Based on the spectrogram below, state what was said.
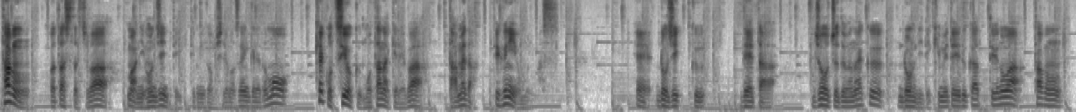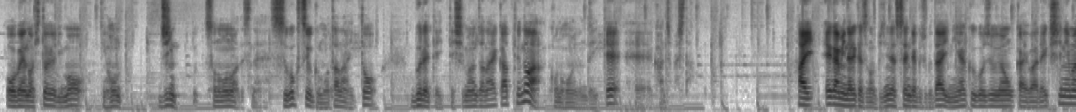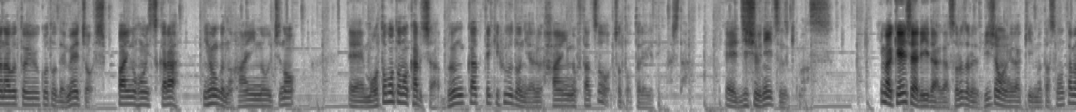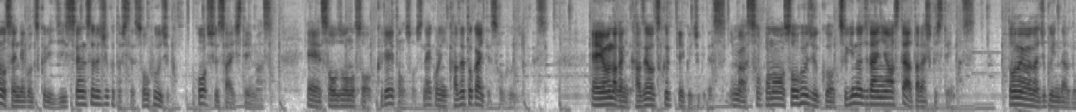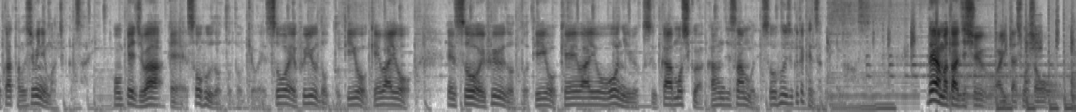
多分私たちはまあ日本人って言ってもいいかもしれませんけれども結構強く持たなければダメだっていうふうに思います。えー、ロジックデータ情緒ではなく論理で決めているかっていうのは多分欧米の人よりも日本人そのものはですねすごく強く持たないとブレていってしまうんじゃないかっていうのはこの本を読んでいて、えー、感じました。はい。江上成勝のビジネス戦略塾第254回は歴史に学ぶということで名著失敗の本質から日本軍の敗因のうちのもともとのカルチャー文化的風土にある敗因の2つをちょっと取り上げてみました、えー、次週に続きます今経営者やリーダーがそれぞれビジョンを描きまたそのための戦略を作り実践する塾として送風塾を主催しています、えー、創造の層クリエイトの層ですねこれに風と書いて送風塾ですえ世の中に風を作っていく塾です。今、そこの送風塾を次の時代に合わせて新しくしています。どのような塾になるのか楽しみにお待ちください。ホームページは、えー、sofu.tokyo sofu.tokyo sofu.tokyo を入力するか、もしくは漢字3文字送風塾で検索できます。ではまた次週お会いいたしましょう。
